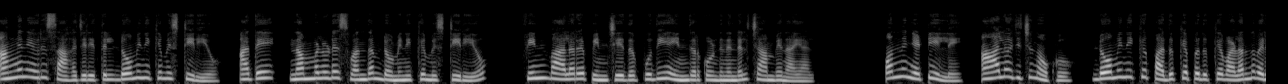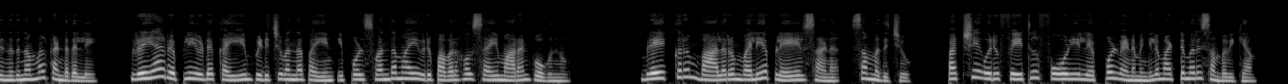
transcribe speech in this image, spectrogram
അങ്ങനെ ഒരു സാഹചര്യത്തിൽ ഡൊമിനിക്ക് മിസ്റ്റീരിയോ. അതെ നമ്മളുടെ സ്വന്തം ഡൊമിനിക്ക് മിസ്റ്റീരിയോ ഫിൻ ബാലറെ പിൻ ചെയ്ത് പുതിയ ഇന്റർകോണ്ടിനെന്റൽ ചാമ്പ്യനായാൽ. ഒന്ന് ഞെട്ടിയില്ലേ? ആലോചിച്ചു നോക്കൂ. ഡൊമിനിക്ക് പതുക്കെ പതുക്കെ വളർന്നു വരുന്നത് നമ്മൾ കണ്ടതല്ലേ? റിയ റെപ്ലിയുടെ കൈയും പിടിച്ചുവന്ന പയ്യൻ ഇപ്പോൾ സ്വന്തമായി ഒരു പവർ ഹൗസായി മാറാൻ പോകുന്നു. ബ്രേക്കറും ബാലറും വലിയ പ്ലേയേഴ്സാണ് സമ്മതിച്ചു. പക്ഷേ ഒരു ഫേറ്റൽ ഫോറിയിൽ എപ്പോൾ വേണമെങ്കിലും അട്ടിമറി സംഭവിക്കാം.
